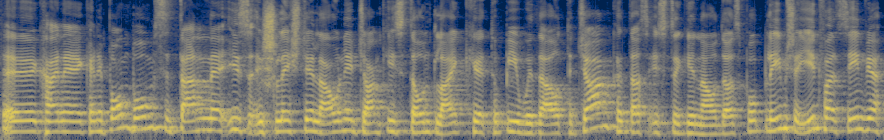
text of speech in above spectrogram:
äh, keine, keine Bonbons, dann ist schlechte Laune. Junkies don't like to be without the junk. Das ist genau das Problem. Jedenfalls sehen wir,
